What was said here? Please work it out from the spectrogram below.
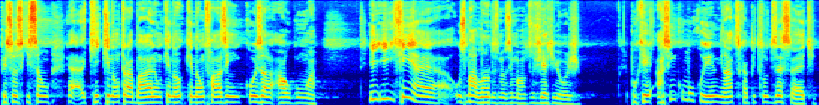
pessoas que, são, eh, que, que não trabalham, que não, que não fazem coisa alguma. E, e quem é os malandros, meus irmãos, dos dias de hoje? Porque assim como ocorreu em Atos capítulo 17,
